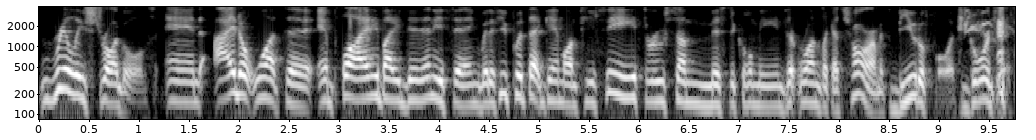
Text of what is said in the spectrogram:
Really struggles, and I don't want to imply anybody did anything, but if you put that game on PC through some mystical means, it runs like a charm. It's beautiful. It's gorgeous.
